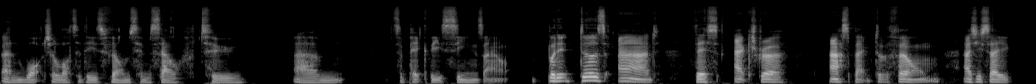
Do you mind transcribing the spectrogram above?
and watch a lot of these films himself to um, to pick these scenes out. But it does add this extra aspect to the film, as you say,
